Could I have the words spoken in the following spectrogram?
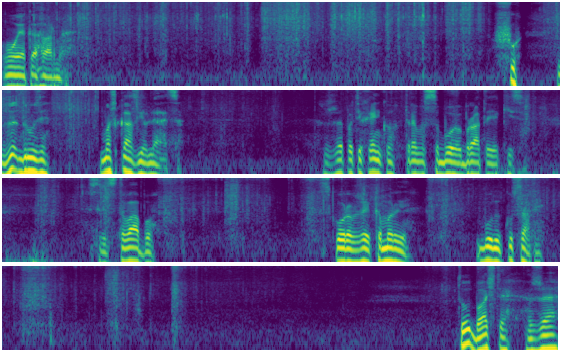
О, яка гарна. Фу, вже, друзі, машка з'являється. Вже потихеньку треба з собою брати якісь средства, бо скоро вже комари будуть кусати. Тут, бачите, вже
